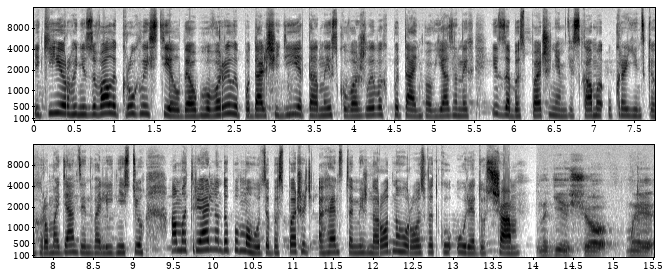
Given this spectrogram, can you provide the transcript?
які організували круглий стіл, де обговорили подальші дії та низку важливих питань, пов'язаних із забезпеченням візками українських громадян з інвалідністю. А матеріальну допомогу забезпечить Агентство міжнародного розвитку уряду США. Надію, що ми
